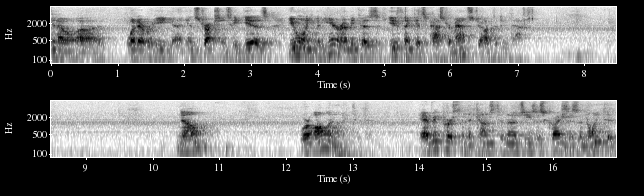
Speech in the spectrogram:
you know, uh, whatever he uh, instructions he gives, you won't even hear him because you think it's Pastor Matt's job to do that. No, we're all anointed. Every person that comes to know Jesus Christ is anointed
